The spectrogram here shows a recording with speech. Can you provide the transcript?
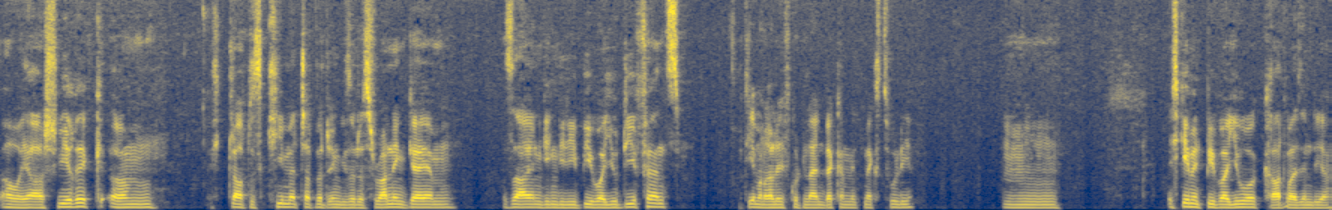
Oh ja, schwierig. Ähm, ich glaube, das Key-Matchup wird irgendwie so das Running Game sein gegen die, die BYU Defense. Die haben einen relativ guten Linebacker mit Max Tooley. Mm, ich gehe mit BYU, gerade weil sie in die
